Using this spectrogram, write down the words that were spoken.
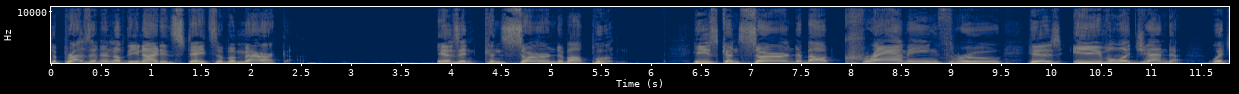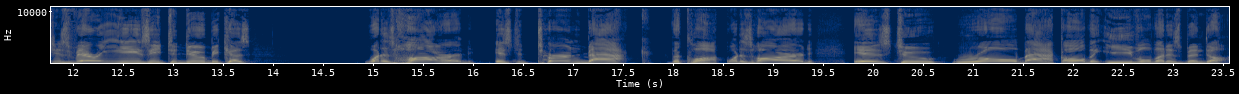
The President of the United States of America isn't concerned about Putin. He's concerned about cramming through his evil agenda, which is very easy to do because what is hard is to turn back the clock. What is hard is to roll back all the evil that has been done.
